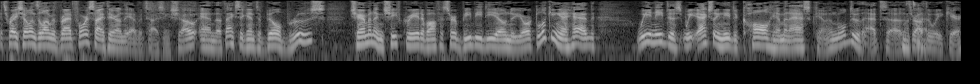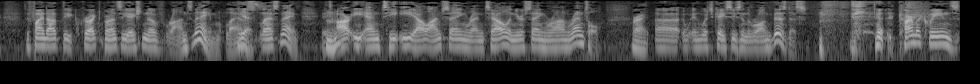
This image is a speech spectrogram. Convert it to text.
It's Ray Schillens along with Brad Forsythe here on The Advertising Show. And uh, thanks again to Bill Bruce, Chairman and Chief Creative Officer, BBDO New York. Looking ahead, we need to we actually need to call him and ask him, and we'll do that uh, throughout that? the week here to find out the correct pronunciation of Ron's name, last Yes. last name. It's Mhm. R E N T E L. I'm saying Rentel, and you're saying Ron Rental. Right. Uh, in which case he's in the wrong business. Karma Queens,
